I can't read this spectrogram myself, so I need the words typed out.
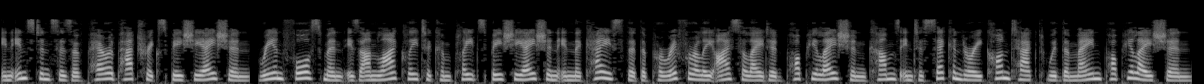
In instances of peripatric speciation, reinforcement is unlikely to complete speciation in the case that the peripherally isolated population comes into secondary contact with the main population.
